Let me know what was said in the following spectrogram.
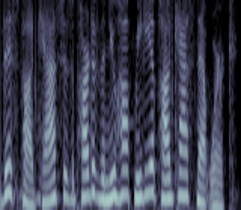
This podcast is a part of the Neuhoff Media Podcast Network.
